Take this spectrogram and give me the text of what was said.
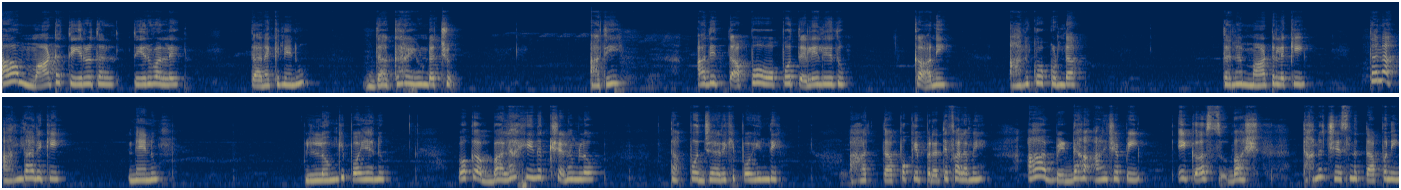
ఆ మాట తీరు తీరు వల్లే తనకి నేను దగ్గరై ఉండొచ్చు. అది అది తప్పో ఒప్పో తెలియలేదు. కానీ అనుకోకుండా తన మాటలకి తన అందానికి నేను లొంగిపోయాను. ఒక బలహీన క్షణంలో తప్పు జరిగిపోయింది. ఆ తప్పుకి ప్రతిఫలమే ఆ బిడ్డ అని చెప్పి ఇక సుభాష్ తను చేసిన తప్పుని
